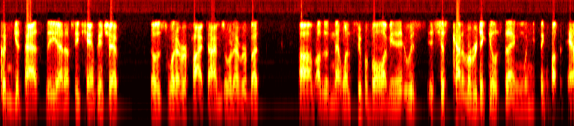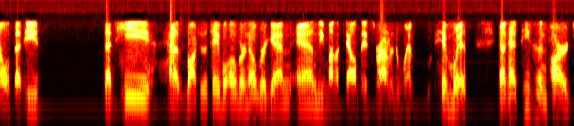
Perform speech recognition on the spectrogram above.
couldn't get past the NFC Championship those whatever five times or whatever. But um, other than that one Super Bowl, I mean, it was it's just kind of a ridiculous thing when you think about the talent that he's that he has brought to the table over and over again, and the amount of talent they surrounded him with. Now, I've had pieces and parts,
